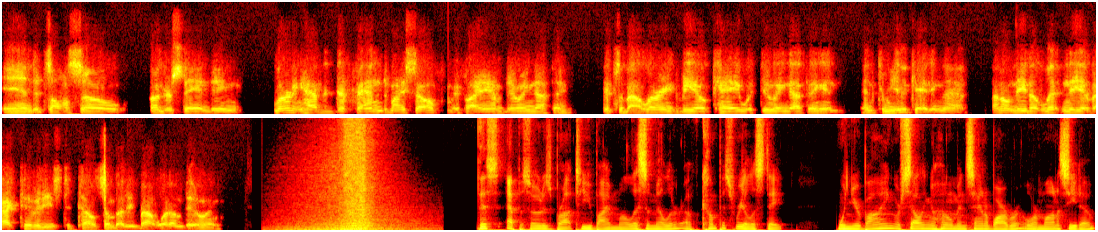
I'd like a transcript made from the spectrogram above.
And it's also understanding, learning how to defend myself if I am doing nothing. It's about learning to be okay with doing nothing and, and communicating that. I don't need a litany of activities to tell somebody about what I'm doing. This episode is brought to you by Melissa Miller of Compass Real Estate. When you're buying or selling a home in Santa Barbara or Montecito,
